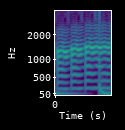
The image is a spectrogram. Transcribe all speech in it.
Bye.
